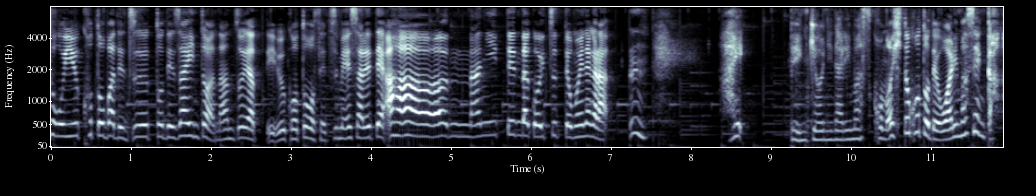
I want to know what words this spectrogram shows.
そういう言葉でずっとデザインとは何ぞやっていうことを説明されてああ何言ってんだこいつって思いながらうんはい勉強になります。この一言で終わりませんか？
